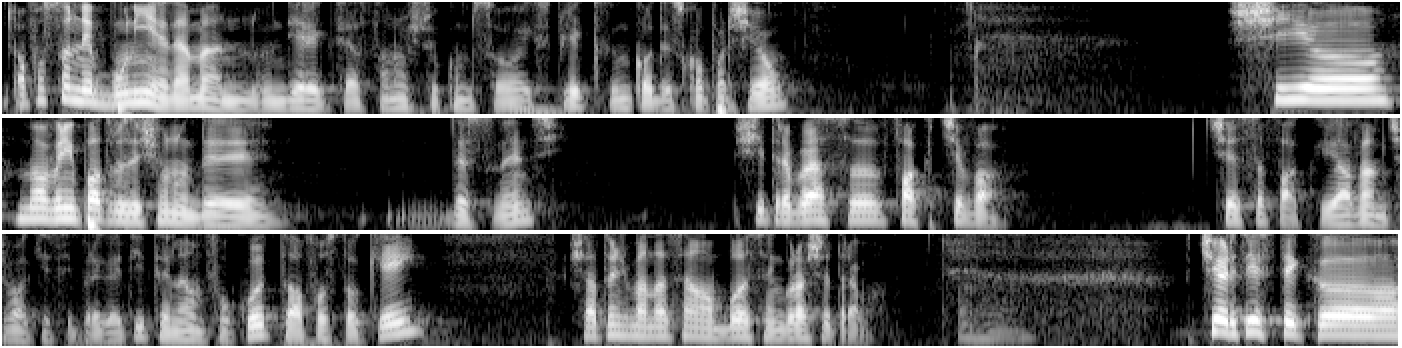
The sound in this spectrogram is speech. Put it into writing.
a fost o nebunie de-a mea în, în direcția asta, nu știu cum să o explic, încă o descoper și eu. Și uh, mi-au venit 41 de, de studenți și trebuia să fac ceva. Ce să fac? Eu aveam ceva chestii pregătite, le-am făcut, a fost ok și atunci mi-am dat seama, bă, se îngroașă treaba. Cert este că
